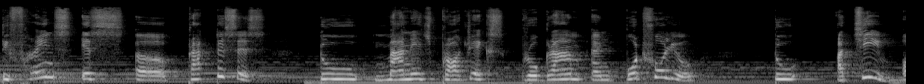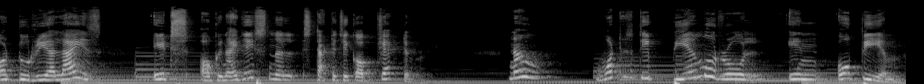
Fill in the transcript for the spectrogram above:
defines its uh, practices to manage projects, program, and portfolio to achieve or to realize its organizational strategic objective. Now, what is the PMO role in OPM?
